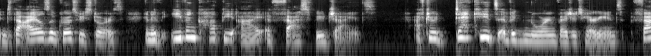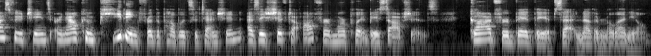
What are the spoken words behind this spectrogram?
into the aisles of grocery stores, and have even caught the eye of fast food giants. After decades of ignoring vegetarians, fast food chains are now competing for the public's attention as they shift to offer more plant based options. God forbid they upset another millennial.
